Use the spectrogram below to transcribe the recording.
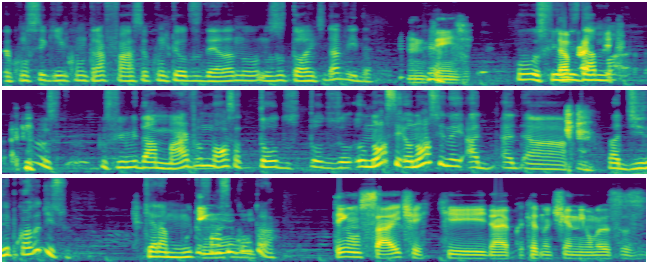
eu consegui encontrar fácil conteúdos dela no, nos torrents da vida. Entende? Os filmes pra da os, os filmes da Marvel, nossa, todos, todos. Eu não, eu não assinei a, a, a, a Disney por causa disso. Que era muito Tem fácil um- encontrar. Tem um site que na época que eu não tinha nenhuma dessas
